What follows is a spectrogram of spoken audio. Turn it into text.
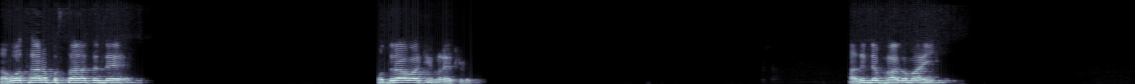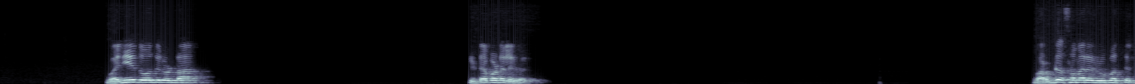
നവോത്ഥാന പ്രസ്ഥാനത്തിന്റെ മുദ്രാവാക്യങ്ങൾ ഏറ്റെടുത്തു. അതിന്റെ ഭാഗമായി വലിയ തോതിലുള്ള ഇടപെടലുകൾ വർഗസമര രൂപത്തിൽ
